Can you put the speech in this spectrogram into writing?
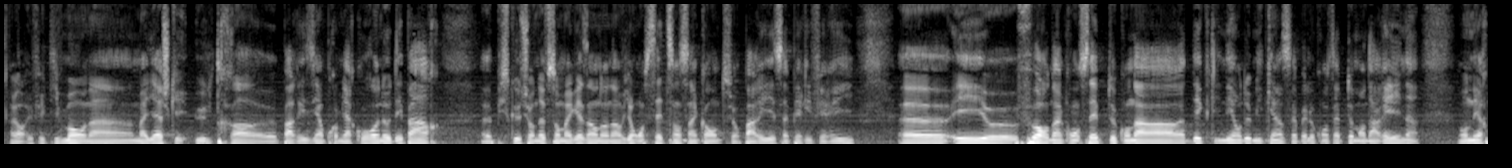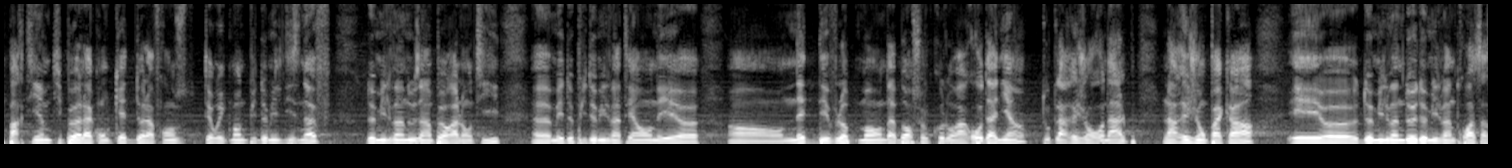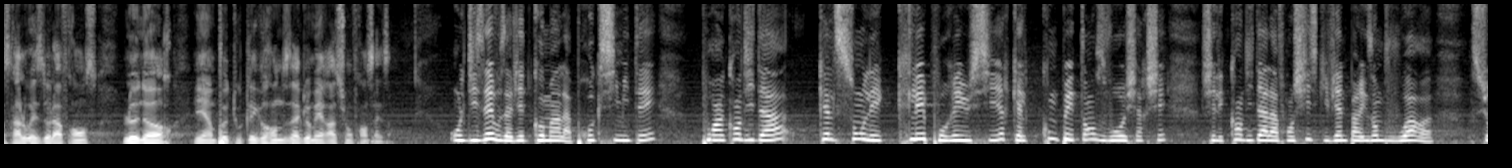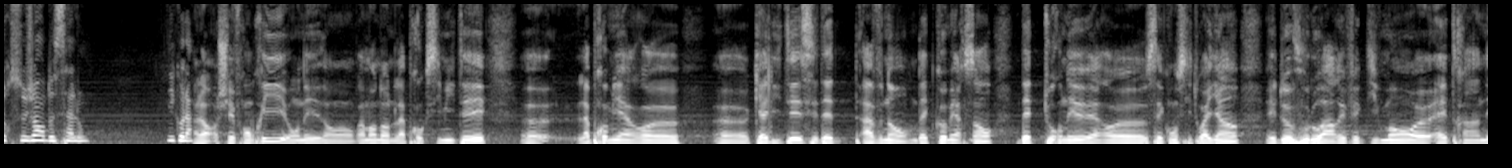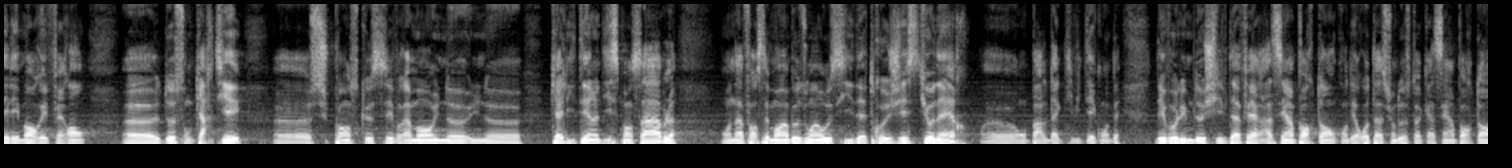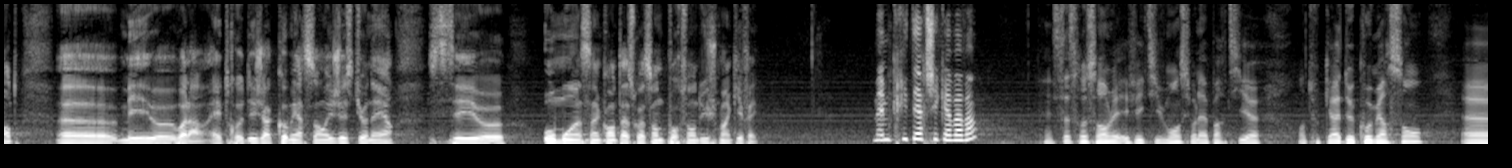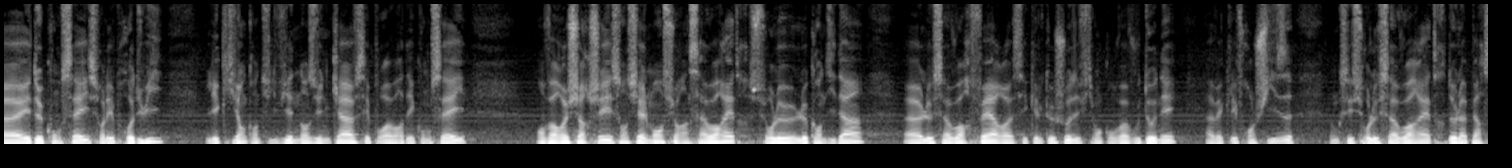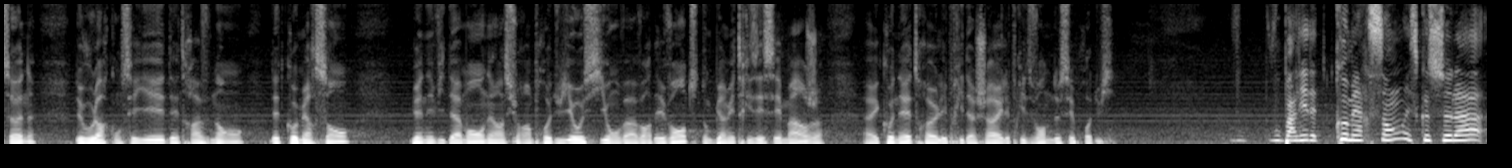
Alors effectivement, on a un maillage qui est ultra euh, parisien, première couronne au départ. Euh, puisque sur 900 magasins, on en a environ 750 sur Paris et sa périphérie. Euh, et euh, fort d'un concept qu'on a décliné en 2015, qui s'appelle le concept mandarine, on est reparti un petit peu à la conquête de la France théoriquement depuis 2019. 2020 nous a un peu ralenti, mais depuis 2021, on est en net développement, d'abord sur le couloir rhodanien, toute la région Rhône-Alpes, la région PACA, et 2022-2023, ça sera l'ouest de la France, le nord, et un peu toutes les grandes agglomérations françaises. On le disait, vous aviez de commun la proximité. Pour un candidat, quelles sont les clés pour réussir? Quelles compétences vous recherchez chez les candidats à la franchise qui viennent par exemple vous voir euh, sur ce genre de salon? Nicolas Alors chez Franprix, on est vraiment dans de la proximité. Euh, la première euh, qualité, c'est d'être avenant, d'être commerçant, d'être tourné vers ses concitoyens et de vouloir effectivement être un élément référent de son quartier. Euh, je pense que c'est vraiment une, qualité indispensable. On a forcément un besoin aussi d'être gestionnaire. Euh, on parle d'activités qui ont des, volumes de chiffre d'affaires assez importants, qui ont des rotations de stock assez importantes. Euh, mais voilà, être déjà commerçant et gestionnaire, c'est au moins 50 à 60% du chemin qui est fait. Même critère chez Cavavin Ça se ressemble effectivement sur la partie, en tout cas, de commerçant et de conseils sur les produits. Les clients, quand ils viennent dans une cave, c'est pour avoir des conseils. On va rechercher essentiellement sur un savoir-être, sur le, candidat. Euh, le savoir-faire, c'est quelque chose effectivement qu'on va vous donner avec les franchises. Donc c'est sur le savoir-être de la personne, de vouloir conseiller, d'être avenant, d'être commerçant. Bien évidemment, on est sur un produit aussi où on va avoir des ventes, donc bien maîtriser ses marges euh, et connaître les prix d'achat et les prix de vente de ces produits. vous parliez d'être commerçant. Est-ce que cela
